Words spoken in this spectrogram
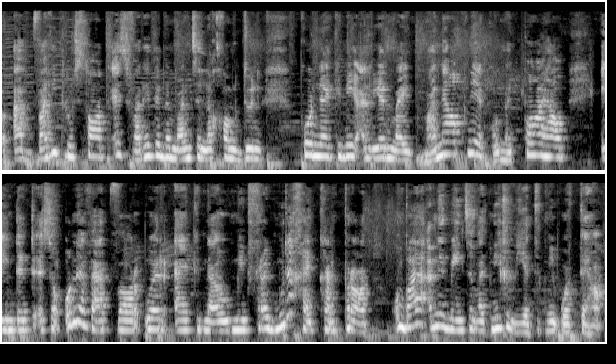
uh, wat die prostaat is, wat dit in 'n man se liggaam doen, kon ek nie alleen my man help nie, ek kon my pa help en dit is 'n onderwerp waaroor ek nou met vrymoedigheid kan praat om baie ander mense wat nie geweet het nie ook te help.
